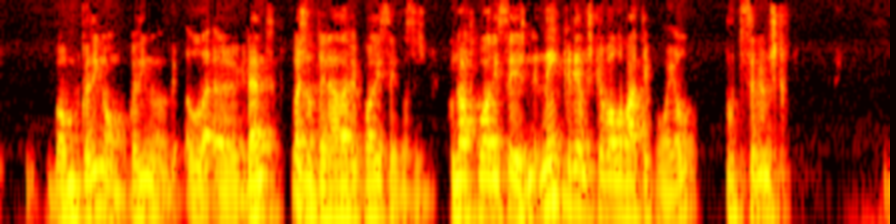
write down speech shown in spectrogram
ou um bocadinho, ou um bocadinho uh, grande, mas não tem nada a ver com o Odisseias. Ou seja, nós com o Odisseias nem queremos que a bola bate com ele, porque sabemos que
